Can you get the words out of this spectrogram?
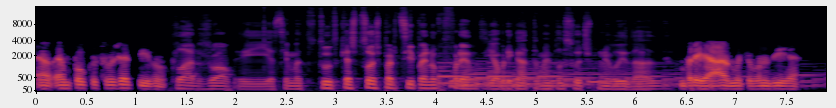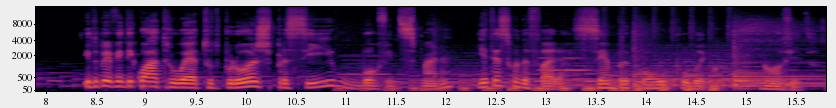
é, é, um pouco subjetivo. Claro, João. E acima de tudo, que as pessoas participem no referendo e obrigado também pela sua disponibilidade. Obrigado, muito bom dia. E do P24 é tudo por hoje. Para si, um bom fim de semana e até segunda-feira, sempre com o público no ouvido.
